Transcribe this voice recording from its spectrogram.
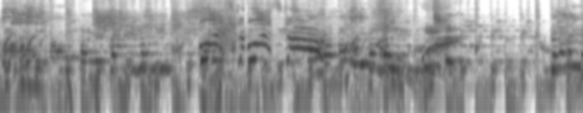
blaster Blaster!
